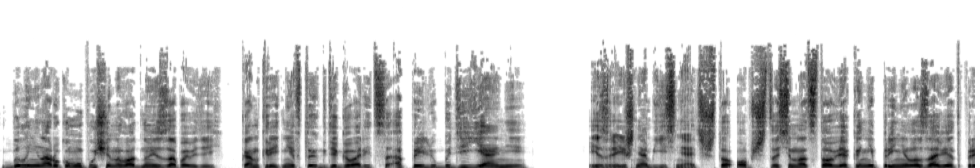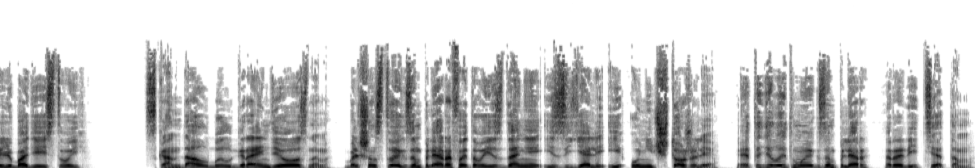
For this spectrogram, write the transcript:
было ненароком упущено в одной из заповедей, конкретнее в той, где говорится о прелюбодеянии. Излишне объяснять, что общество XVII века не приняло завет «прелюбодействуй», Скандал был грандиозным. Большинство экземпляров этого издания изъяли и уничтожили. Это делает мой экземпляр раритетом.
